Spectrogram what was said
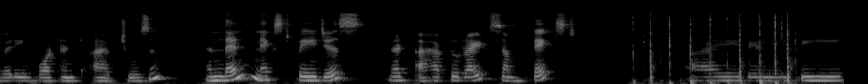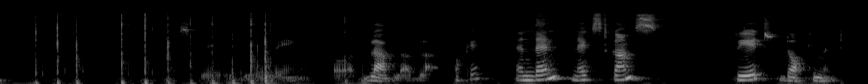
very important I have chosen. And then next page is that I have to write some text. I will be scheduling or blah blah blah okay and then next comes create document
